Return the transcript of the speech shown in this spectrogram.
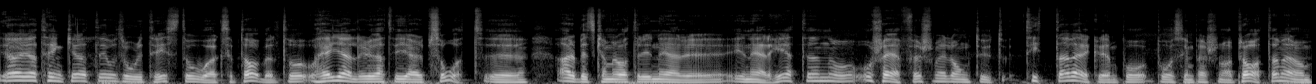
Ja, jag tänker att det är otroligt trist och oacceptabelt och, och här gäller det att vi hjälps åt. Eh, arbetskamrater i, när, i närheten och, och, chefer som är långt ut. Titta verkligen på, på sin personal, prata med dem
